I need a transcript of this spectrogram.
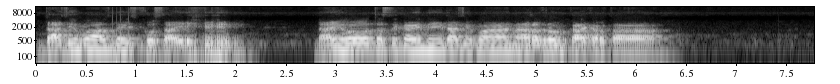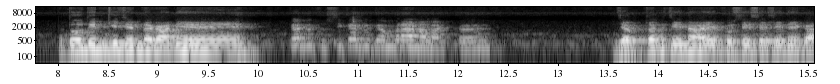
दाजेबा आज लयच खुश आहे. नाही हो तसं काही नाही दाजेबा नाराज़ राहून काय करता? दो दिन की जिंदगानी है कभी खुशी कभी गम राहणं लागतं. जब तक जीना है खुशी से जीने का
